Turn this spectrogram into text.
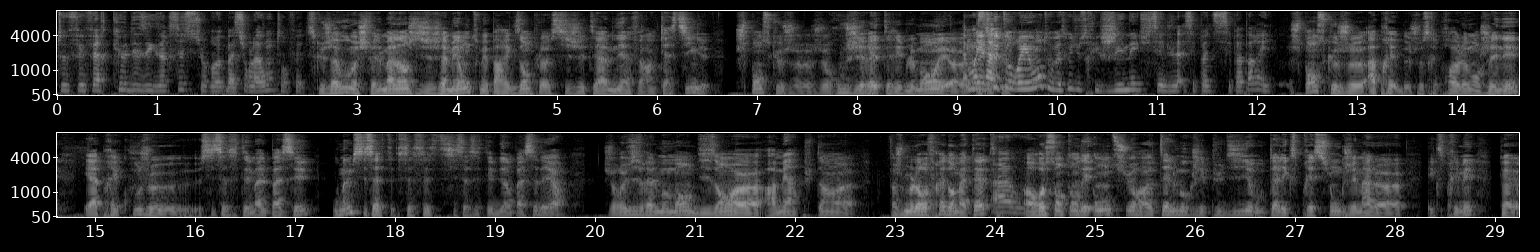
te fait faire que des exercices sur, euh, bah, sur la honte en fait. Parce que j'avoue, moi je fais le malin, je dis j'ai jamais honte, mais par exemple, si j'étais amené à faire un casting, je pense que je, je rougirais terriblement et. euh, Ah, Mais est-ce que t'aurais honte ou est-ce que tu serais gêné Tu sais, c'est pas, c'est pas pareil. Je pense que je, après, je serais probablement gêné, et après coup, je, si ça s'était mal passé, ou même si ça, si ça- si ça s'était bien passé d'ailleurs, je revivrais le moment en me disant euh, Ah merde, putain. euh, Enfin, je me le referais dans ma tête Ah, ouais. en ressentant des hontes sur euh, tel mot que j'ai pu dire ou telle expression que j'ai mal euh, exprimée. Que, euh,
